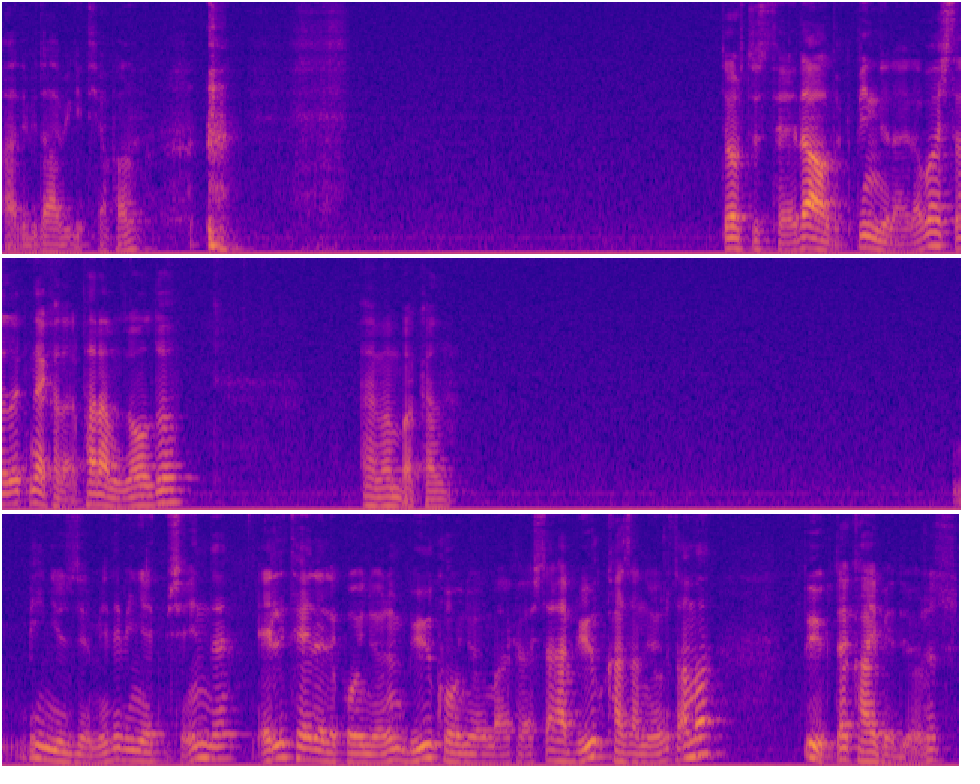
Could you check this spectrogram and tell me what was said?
Hadi bir daha bir git yapalım. 400 TL aldık. 1000 lirayla başladık. Ne kadar paramız oldu? Hemen bakalım. 1120 idi 1070'e indi. 50 TL'lik oynuyorum. Büyük oynuyorum arkadaşlar. Ha büyük kazanıyoruz ama büyük de kaybediyoruz.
